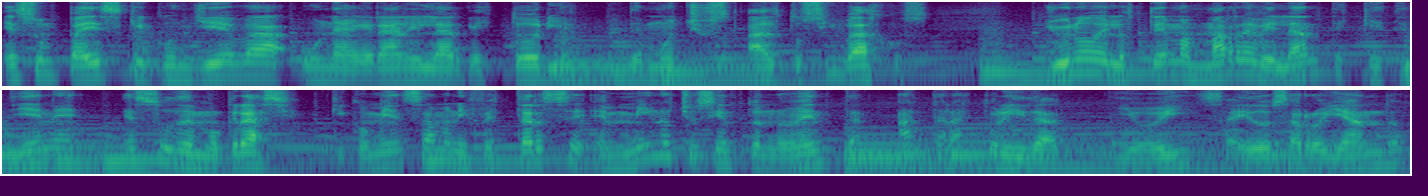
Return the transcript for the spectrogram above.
es un país que conlleva una gran y larga historia, de muchos altos y bajos, y uno de los temas más revelantes que este tiene es su democracia, que comienza a manifestarse en 1890 hasta la actualidad y hoy se ha ido desarrollando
